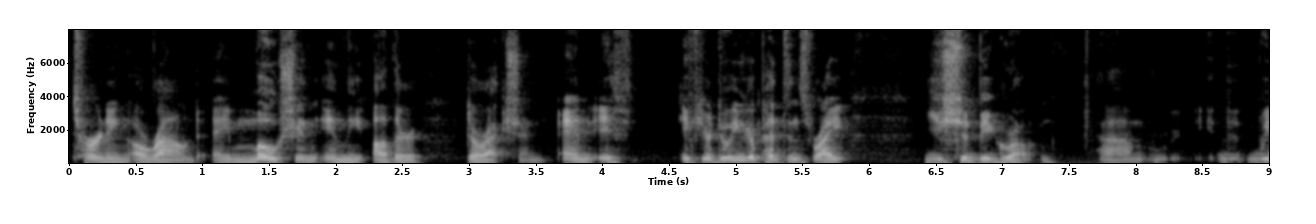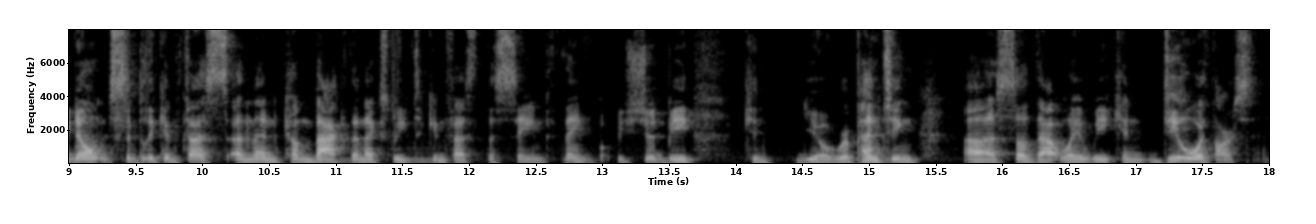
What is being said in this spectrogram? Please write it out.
turning around, a motion in the other direction. And if if you're doing repentance right, you should be growing. Um, we don't simply confess and then come back the next week to confess the same thing, but we should be, you know, repenting uh, so that way we can deal with our sin.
